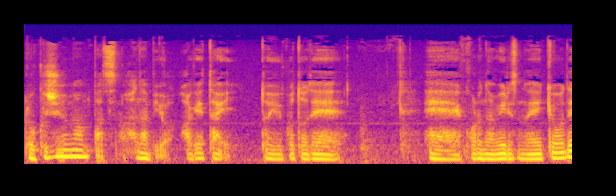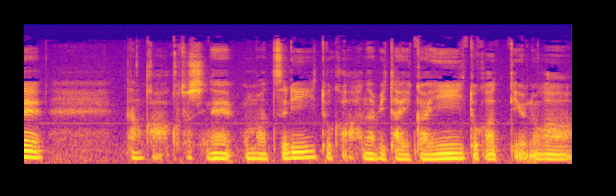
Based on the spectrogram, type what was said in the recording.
60万発の花火を上げたいということで、えー、コロナウイルスの影響でなんか今年ねお祭りとか花火大会とかっていうのが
